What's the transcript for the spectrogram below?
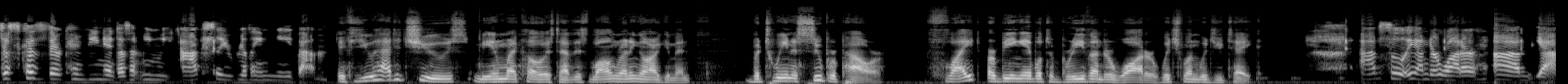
just because they're convenient doesn't mean we actually really need them. If you had to choose, me and my co host have this long running argument between a superpower, flight, or being able to breathe underwater, which one would you take? Absolutely underwater. Um, yeah,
